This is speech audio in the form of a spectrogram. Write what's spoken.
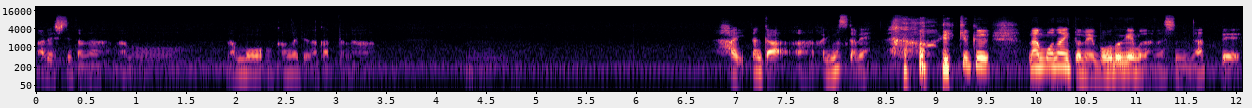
あれしてたなあの何も考えてなかったな、はい。なんか、あありますかね？結局、なんもないとね、ボードゲームの話になって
